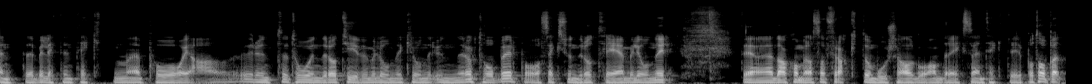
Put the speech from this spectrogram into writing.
endte billettinntektene på ja, rundt 220 millioner kroner under oktober, på 603 millioner. Det, da kommer altså frakt og morsalg og andre ekstrainntekter på toppen.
